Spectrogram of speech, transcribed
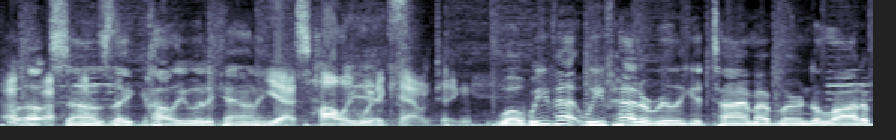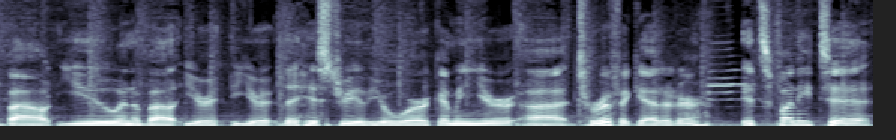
Well, sounds like Hollywood accounting. yes, Hollywood Yes. accounting. Well, we've had we've had a really good time. I've learned a lot about you and about your your the history of your work. I mean, you're a terrific editor. It's funny to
